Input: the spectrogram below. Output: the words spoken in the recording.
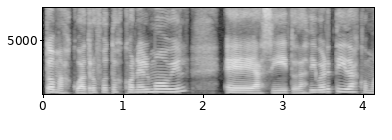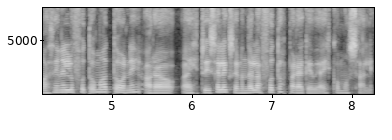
Tomas cuatro fotos con el móvil, eh, así todas divertidas, como hacen en los fotomatones. Ahora estoy seleccionando las fotos para que veáis cómo salen.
